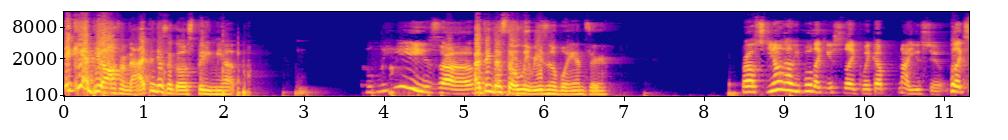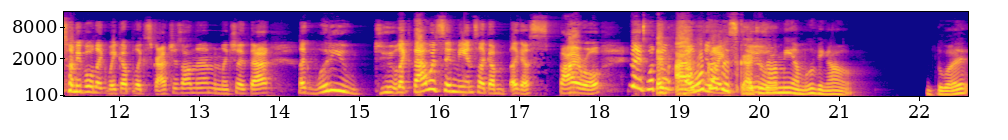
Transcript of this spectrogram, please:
it can't be all from that. I think it's a ghost spitting me up. Please. Uh, I think that's the only reasonable answer. Bro, you know how people like used to like wake up? Not used to, but like some people like wake up like scratches on them and like shit like that. Like, what do you do? Like that would send me into like a like a spiral like, what if I woke up I with scratches do? on me, I'm moving out. What?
